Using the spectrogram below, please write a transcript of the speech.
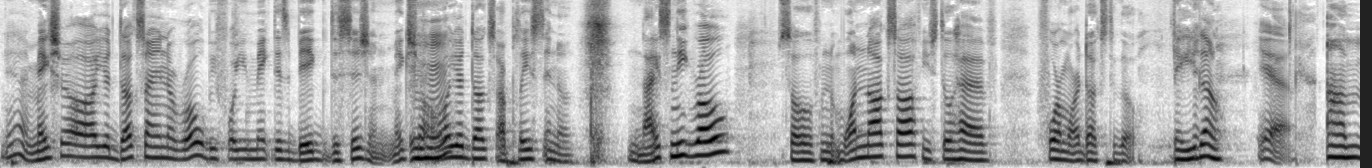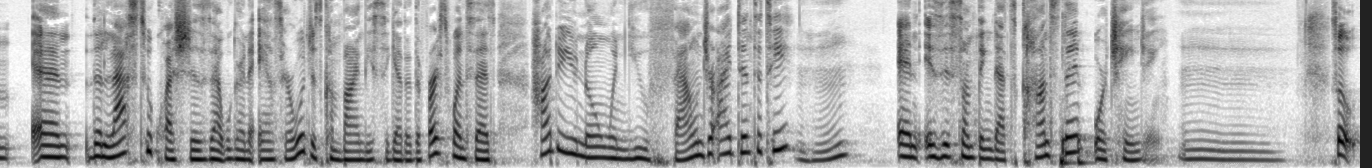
Yeah, make sure all your ducks are in a row before you make this big decision. Make sure mm-hmm. all your ducks are placed in a nice, neat row. So if one knocks off, you still have four more ducks to go. There you go. Yeah. Um, and the last two questions that we're going to answer, we'll just combine these together. The first one says, How do you know when you found your identity? Mm-hmm. And is it something that's constant or changing? Mm. So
